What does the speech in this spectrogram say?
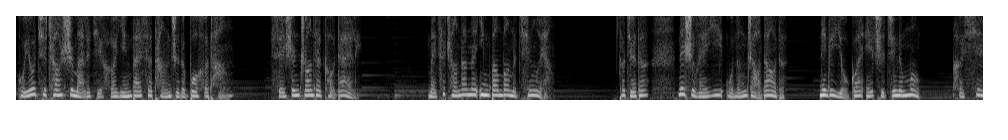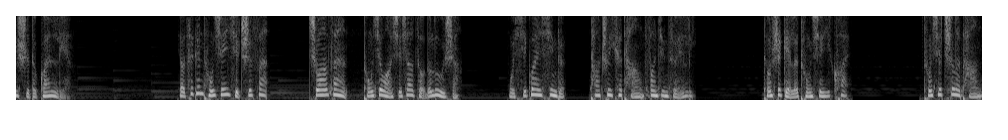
我又去超市买了几盒银白色糖纸的薄荷糖。随身装在口袋里，每次尝到那硬邦邦的清凉，都觉得那是唯一我能找到的那个有关 H 君的梦和现实的关联。有次跟同学一起吃饭，吃完饭，同学往学校走的路上，我习惯性的掏出一颗糖放进嘴里，同时给了同学一块。同学吃了糖，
